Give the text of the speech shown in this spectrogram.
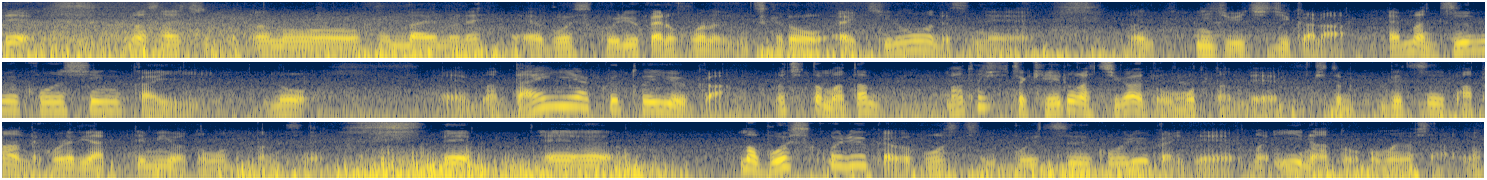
で、まあ、最初、あの本題のね、えボイス交流会の方なんですけど、え昨日ですね、ま21時から、えまあ、ズーム懇親会の、えまあ、代役というか、まあ、ちょっとまた、またちょっと経路が違うと思ったんで、ちょっと別パターンでこれでやってみようと思ったんですね。で、えーまあ、ボイス交流会はボイスボイス交流会で、まあ、いいなと思いましたやっ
